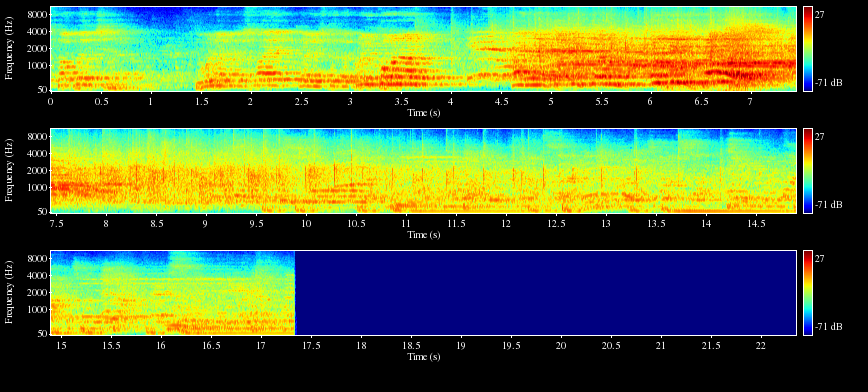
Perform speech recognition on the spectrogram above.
Stoppage, the winner of this fight goes to the blue corner. Fighter 18 Stella!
